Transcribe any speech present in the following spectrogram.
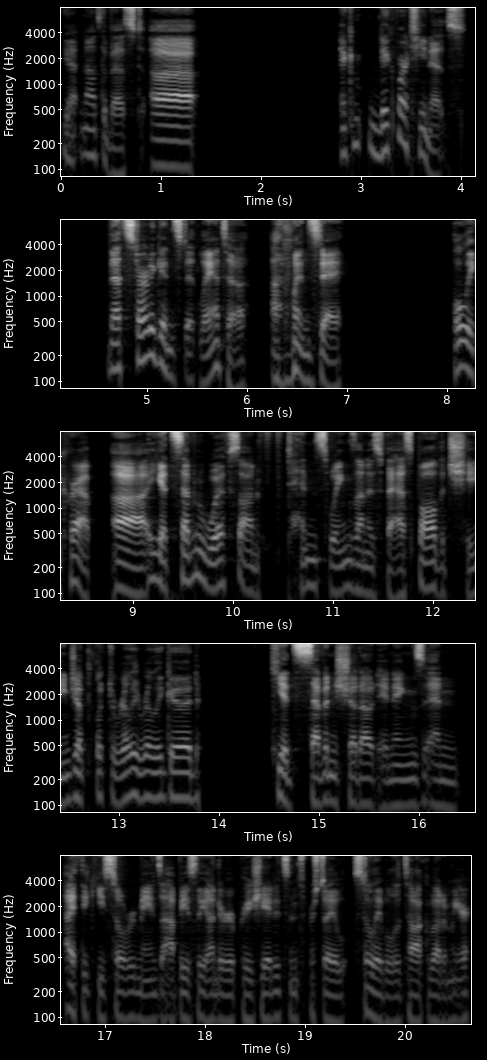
Yeah, not the best. Uh Nick, Nick Martinez. That start against Atlanta on Wednesday. Holy crap. Uh he got 7 whiffs on 10 swings on his fastball. The changeup looked really really good. He had 7 shutout innings and I think he still remains obviously underappreciated since we're still still able to talk about him here.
